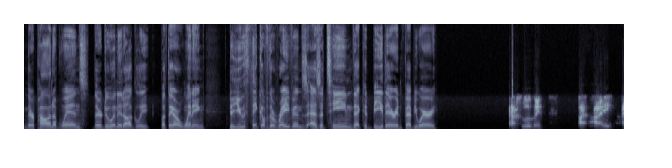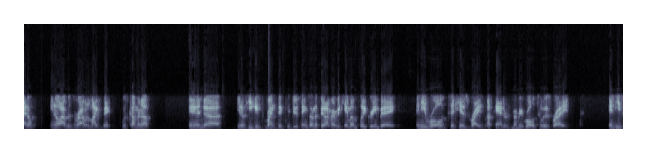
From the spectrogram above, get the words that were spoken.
They're piling up wins. They're doing it ugly, but they are winning. Do you think of the Ravens as a team that could be there in February? Absolutely. I, I I don't you know I was around when Mike Vick was coming up, and uh, you know he could Mike Vick could do things on the field. I remember he came up and played Green Bay, and he rolled to his right, left-handed. Remember he rolled to his right, and he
